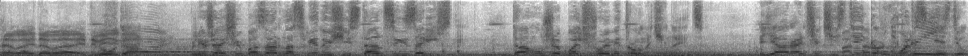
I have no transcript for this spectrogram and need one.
Давай, давай, Ну двигай. да. Ближайший базар на следующей станции за Рижской. Там уже большое метро начинается. Я раньше частенько в поле съездил,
